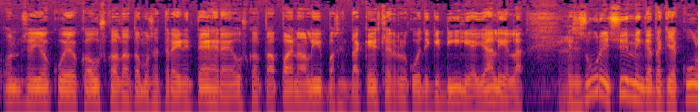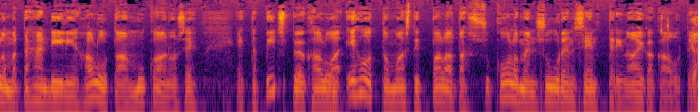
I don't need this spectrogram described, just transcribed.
on se joku, joka uskaltaa tuommoisen treidin tehdä ja uskaltaa painaa liipasin, tai Kesslerillä kuitenkin diiliä jäljellä. Mm. Ja se suurin syy, minkä takia kuulemma tähän diiliin halutaan mukaan, on se, että Pittsburgh haluaa ehdottomasti palata kolmen suuren sentterin aikakauteen.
